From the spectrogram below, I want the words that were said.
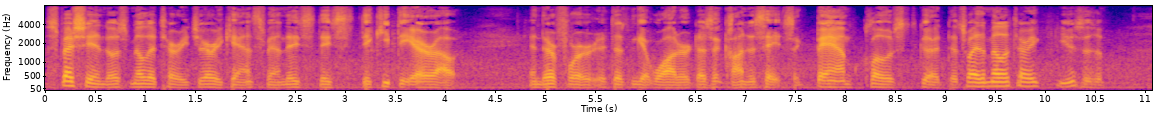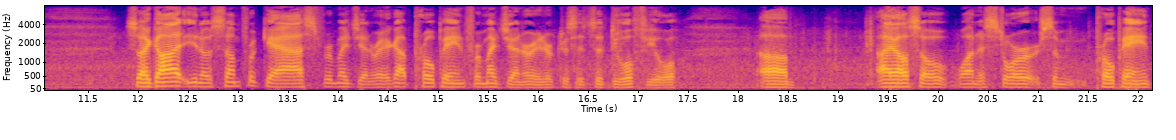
Especially in those military jerry cans, man. They they they keep the air out and therefore it doesn't get water, it doesn't condensate. It's like bam, closed, good. That's why the military uses them. So I got you know some for gas for my generator. I got propane for my generator because it's a dual fuel. Um, I also want to store some propane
